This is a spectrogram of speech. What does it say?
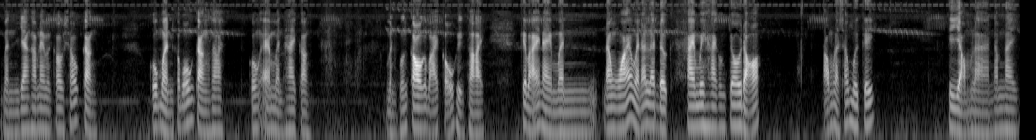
mình dăng hôm nay mình câu 6 cần. Của mình có 4 cần thôi của em mình hai cần. Mình vẫn câu cái bãi cũ hiện tại cái bãi này mình năm ngoái mình đã lên được 22 con trôi đỏ. Tổng là 60 kg hy vọng là năm nay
